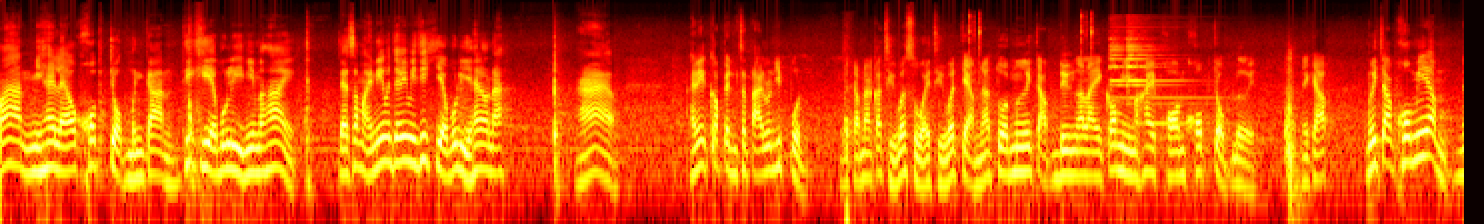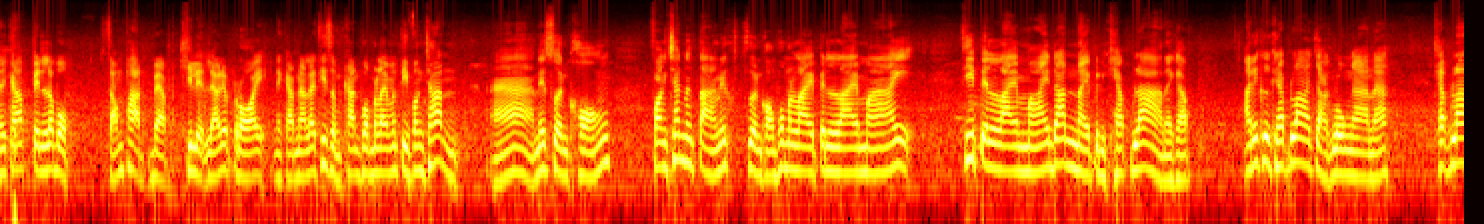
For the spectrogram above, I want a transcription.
ม่านมีให้แล้วครบจบเหมือนกัน ที่เขี่ยบุหรี่มีมาให้ แต่สมัยนี้มันจะไม่มีที่เขี่ยบุหรี่ให้แล้วนะอ่าอันนี้ก็เป็นสไตล์รถญี่ปุ่นนะครับนะก็ถือว่าสวยถือว่าแจ่มนะตัวมือจับดึงอะไรก็มีมาให้พร้อมครบจบเลยนะครับมือจับโครเมียมนะครับเป็นระบบสัมผัสแบบคีเลตแล้วเรียบร้อยนะครับนะและที่สำคัญพวงมาลัยมันติฟังก์ชันอ่าในส่วนของฟังก์ชันต่างๆ ในส่วนของพวงมาลัยเป็นลายไม้ ที่เป็นลายไม้ด้านในเป็นแคปล่านะครับ อันนี้คือแคปล่าจากโรงงานนะ แคปล่า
